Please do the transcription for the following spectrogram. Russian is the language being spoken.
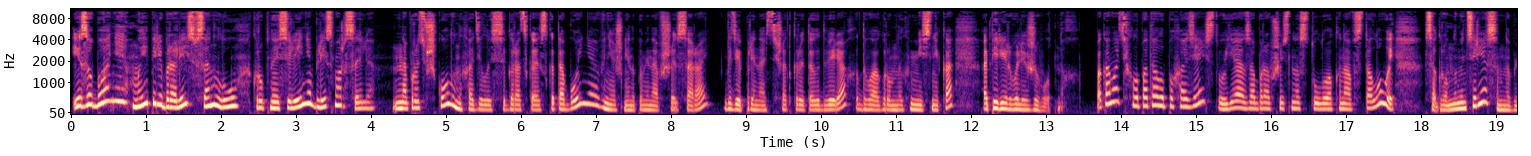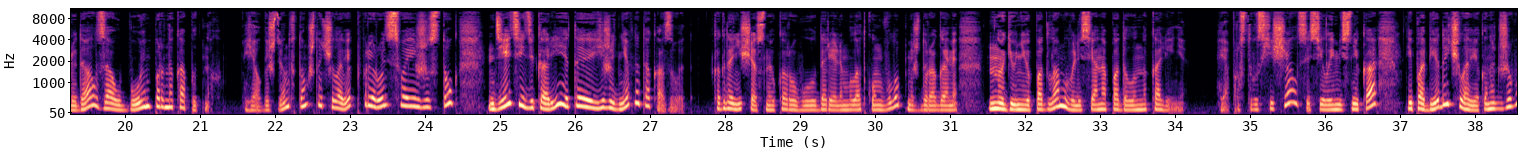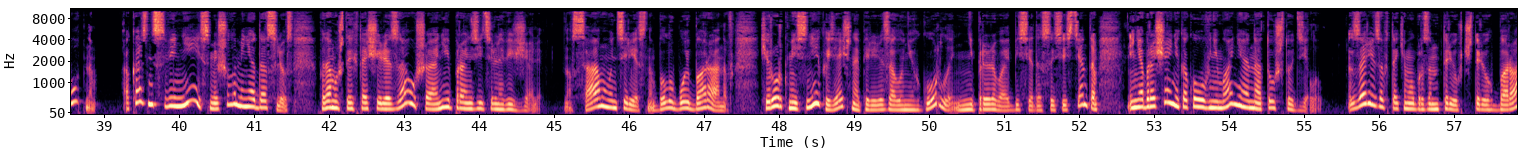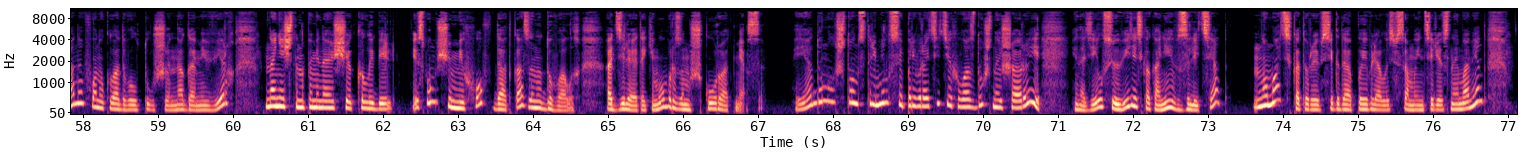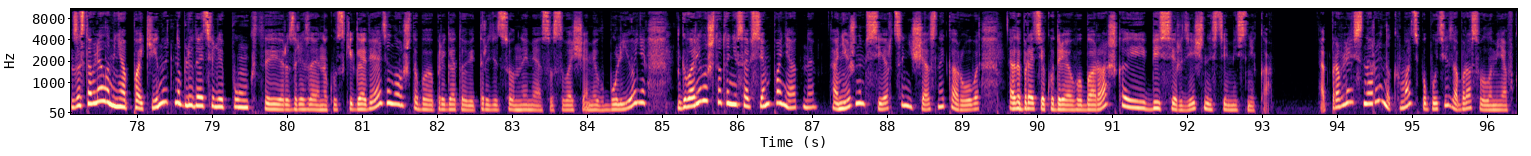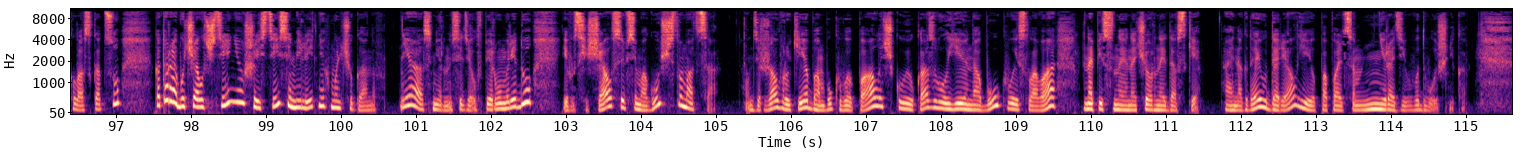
Из Обани мы перебрались в Сен-Лу, крупное селение близ Марселя. Напротив школы находилась городская скотобойня, внешне напоминавшая сарай, где при настежь открытых дверях два огромных мясника оперировали животных. Пока мать хлопотала по хозяйству, я, забравшись на стул у окна в столовой, с огромным интересом наблюдал за убоем парнокопытных. Я убежден в том, что человек по природе своей жесток, дети и дикари это ежедневно доказывают. Когда несчастную корову ударяли молотком в лоб между рогами, ноги у нее подламывались, и она падала на колени. Я просто восхищался силой мясника и победой человека над животным. А казнь свиней смешила меня до слез, потому что их тащили за уши, а они пронзительно визжали. Но самым интересным был убой баранов. Хирург-мясник изящно перерезал у них горло, не прерывая беседы с ассистентом и не обращая никакого внимания на то, что делал. Зарезав таким образом трех-четырех баранов, он укладывал туши ногами вверх на нечто напоминающее колыбель и с помощью мехов до отказа надувал их, отделяя таким образом шкуру от мяса. Я думал, что он стремился превратить их в воздушные шары и надеялся увидеть, как они взлетят. Но мать, которая всегда появлялась в самый интересный момент, заставляла меня покинуть наблюдательный пункт и, разрезая на куски говядину, чтобы приготовить традиционное мясо с овощами в бульоне, говорила что-то не совсем понятное о нежном сердце несчастной коровы, о доброте кудрявого барашка и бессердечности мясника. Отправляясь на рынок, мать по пути забрасывала меня в класс к отцу, который обучал чтению шести-семилетних мальчуганов. Я смирно сидел в первом ряду и восхищался всемогуществом отца. Он держал в руке бамбуковую палочку и указывал ею на буквы и слова, написанные на черной доске, а иногда и ударял ею по пальцам нерадивого двоечника.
